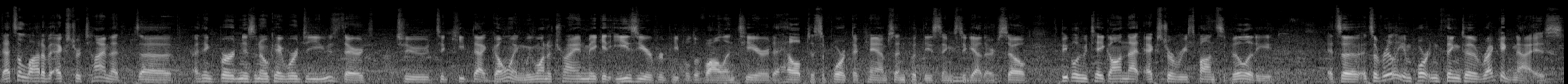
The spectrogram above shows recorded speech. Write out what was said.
that's a lot of extra time. That uh, I think burden is an okay word to use there to to keep that going. We want to try and make it easier for people to volunteer, to help, to support the camps, and put these things together. So people who take on that extra responsibility, it's a it's a really important thing to recognize.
